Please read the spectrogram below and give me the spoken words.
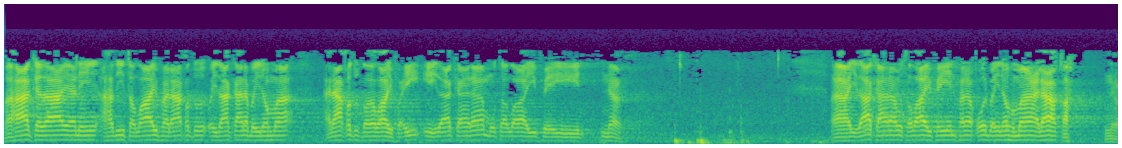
فهكذا يعني هذه تضايف علاقة وإذا كان بينهما علاقة تضايف أي إذا كانا متضايفين نعم. آه إذا كانا متضايفين فنقول بينهما علاقة. نعم.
